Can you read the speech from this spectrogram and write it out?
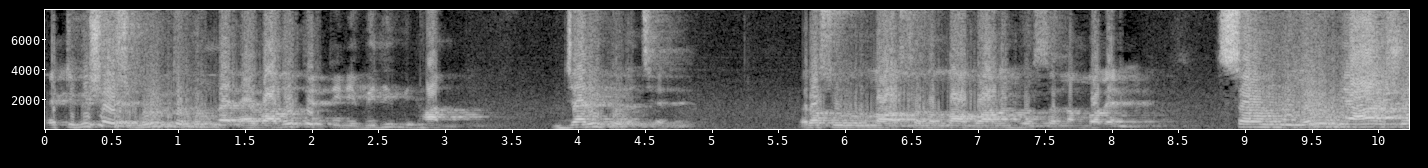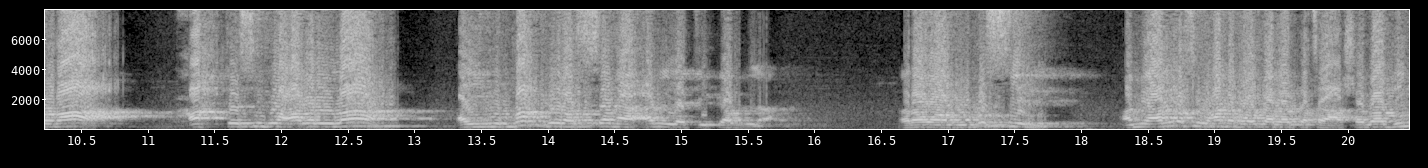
একটি বিশেষ গুরুত্বপূর্ণ আবাদতের তিনি বিধিবিধান জারি করেছেন। রসুল্লাহ ওয়াসাল্লাম বলেন আমি আল্লাহ তাআলার কাছে আশাবাদী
